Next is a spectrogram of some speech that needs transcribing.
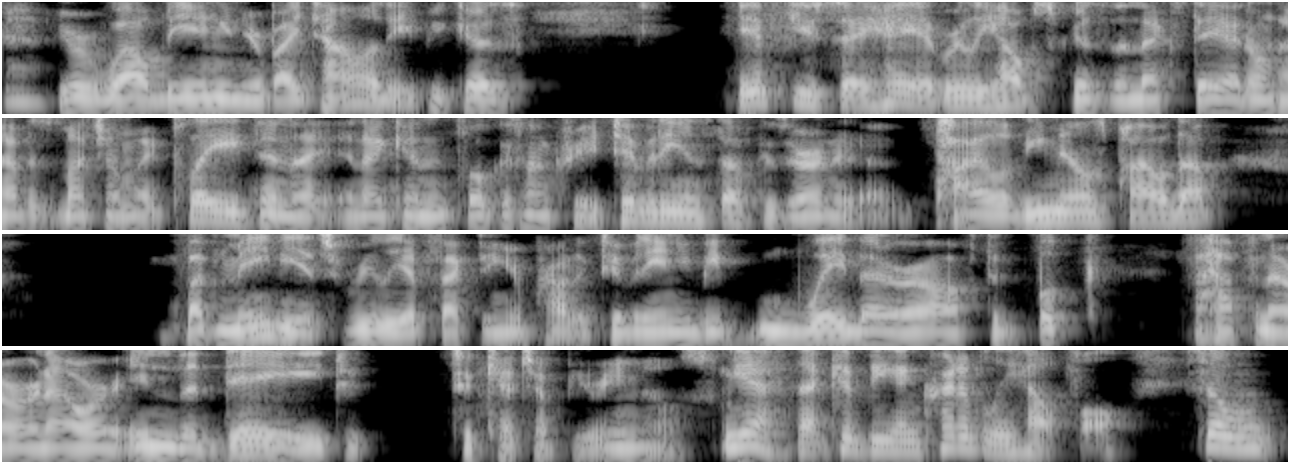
Yeah. your well-being and your vitality because if you say, "Hey, it really helps because the next day I don't have as much on my plate and I and I can focus on creativity and stuff because there aren't a pile of emails piled up," but maybe it's really affecting your productivity and you'd be way better off to book a half an hour, an hour in the day to to catch up your emails. Yeah, that could be incredibly helpful. So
